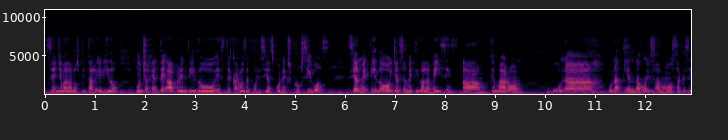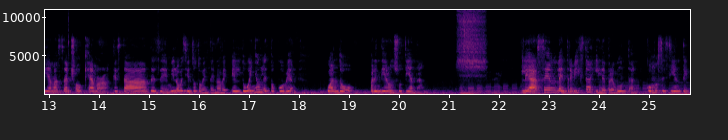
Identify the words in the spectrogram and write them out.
se han llevado al hospital herido. Mucha gente ha prendido este, carros de policías con explosivos. Se han metido, ya se han metido a la Macy's, ah, quemaron una, una tienda muy famosa que se llama Central Camera, que está desde 1999. El dueño le tocó ver cuando prendieron su tienda. Le hacen la entrevista y le preguntan cómo se siente.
